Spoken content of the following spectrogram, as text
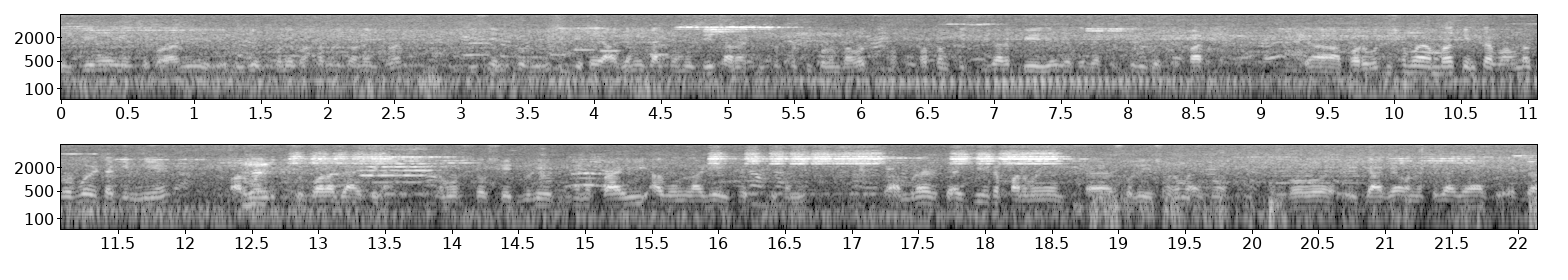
এসডিএম গেছে আমি নিজের ফোনে কথা বলেছি অনেকবার ডিসিএমকে বলেছি যেটা আগামীকালকের মধ্যেই তারা কিছু ক্ষতিপূরণ বাবদ প্রথম কিস্তি যারা পেয়ে যায়, যাতে ব্যবসা শুরু করতে পারে। পরবর্তী সময় আমরা চিন্তা ভাবনা করব, এটাকে নিয়ে পারমানেন্ট কিছু করা যায় কিনা। সমস্ত শেডগুলি এখানে প্রায়ই আগুন লাগে এই ক্ষেত্রে তো আমরা চাইছি এটা পারমানেন্ট সলিউশন বড় এই জায়গায়, অনেক জায়গায় আছে একটা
